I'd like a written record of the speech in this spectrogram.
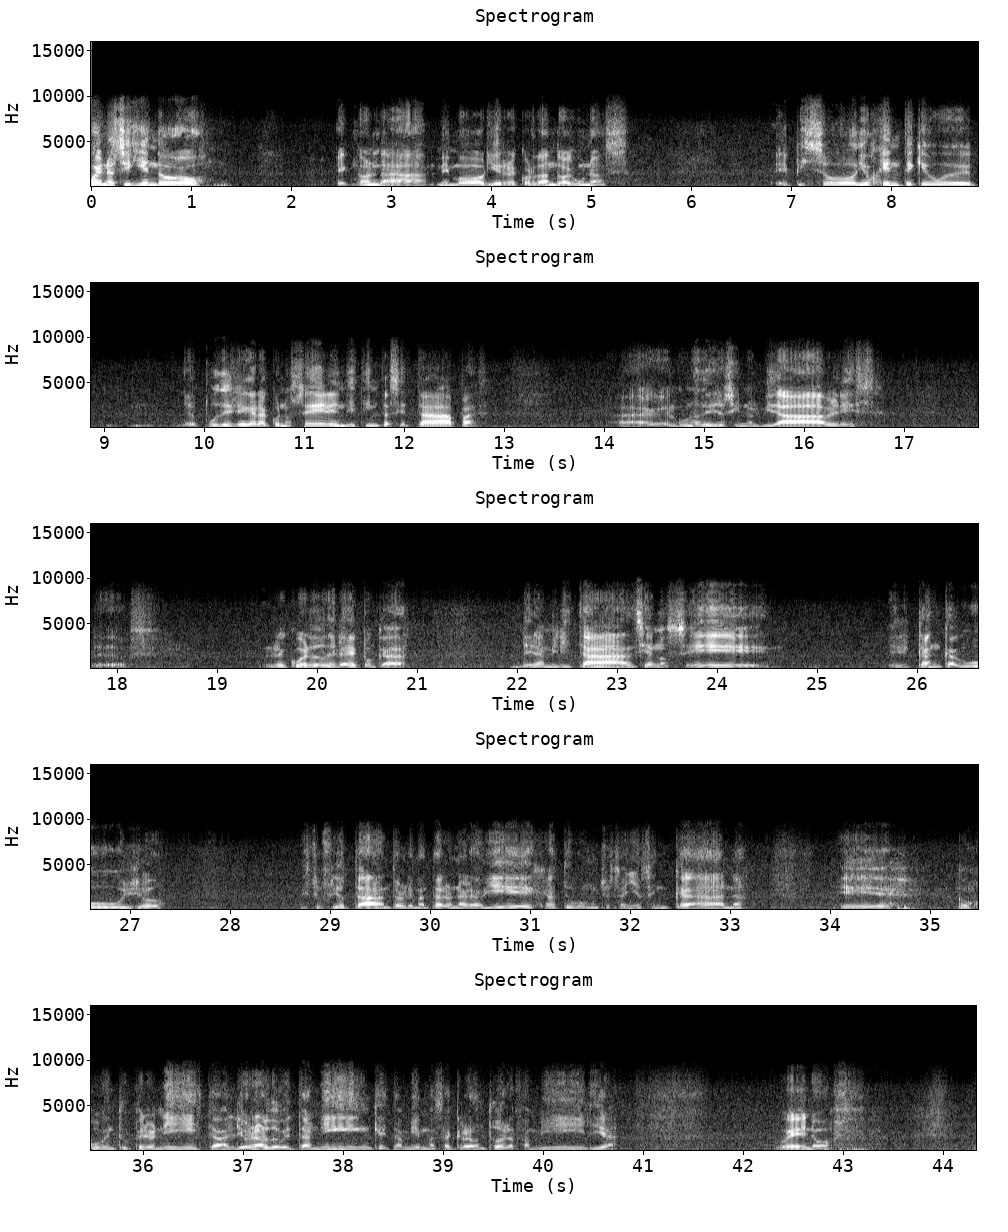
Bueno, siguiendo eh, con la memoria y recordando algunos episodios, gente que eh, pude llegar a conocer en distintas etapas, algunos de ellos inolvidables. Eh, recuerdo de la época de la militancia, no sé, el cancagullo, que sufrió tanto, le mataron a la vieja, tuvo muchos años en cana, eh, con Juventud Peronista, Leonardo Betanín, que también masacraron toda la familia. Bueno,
